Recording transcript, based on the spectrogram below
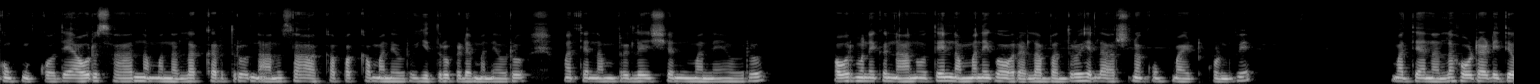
ಕುಂಕುಮಕ್ಕೆ ಹೋದೆ ಅವರು ಸಹ ನಮ್ಮನ್ನೆಲ್ಲ ಕರೆದ್ರು. ನಾನು ಸಹ ಅಕ್ಕಪಕ್ಕ ಮನೆಯವರು, ಎದುರುಗಡೆ ಮನೆಯವರು, ಮತ್ತು ನಮ್ಮ ರಿಲೇಷನ್ ಮನೆಯವರು, ಅವ್ರ ಮನೆಗೂ ನಾನು ಹೋದೆ. ನಮ್ಮ ಮನೆಗೂ ಅವರೆಲ್ಲ ಬಂದರು. ಎಲ್ಲ ಅರ್ಶಿನ ಕುಂಕುಮ ಇಟ್ಕೊಂಡ್ವಿ. ಮಧ್ಯಾಹ್ನ ಎಲ್ಲ ಓಡಾಡಿದ್ದೆ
